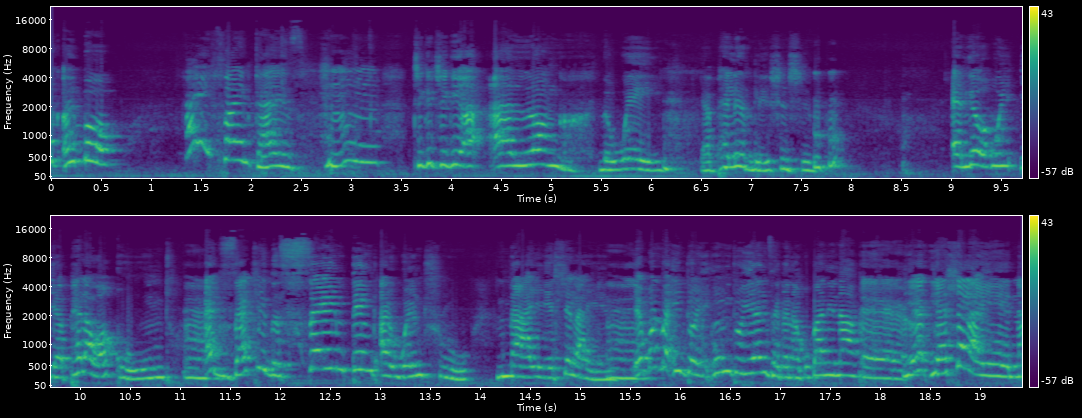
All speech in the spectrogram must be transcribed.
like aibo. Hi fine guys. Hmm, chiki chiki along the way yaphela i-relationship. And ke ngoku yaphela wago umntu Mm. exactly the same thing i went through naye yehlela yena. Yabona uba into umntu yenzeka nakubani na? Yahlela Eh. Yehlela yena.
